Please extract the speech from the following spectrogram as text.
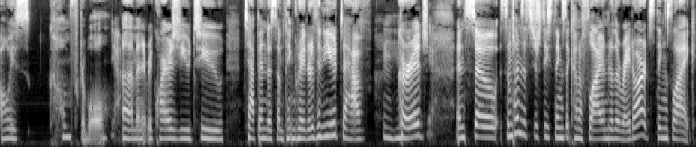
always comfortable. Yeah. Um, and it requires you to tap into something greater than you to have courage. And so sometimes it's just these things that kind of fly under the radar. It's things like,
